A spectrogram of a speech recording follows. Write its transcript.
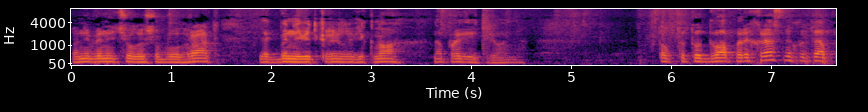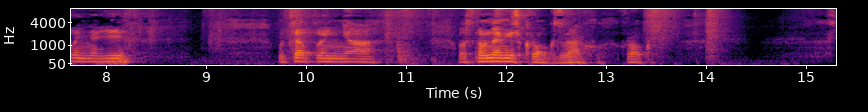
Вони би не чули, що був град, якби не відкрили вікно на провітрювання. Тобто тут два перехресних утеплення і утеплення основне між крок зверху. Крок. Ось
